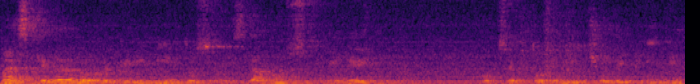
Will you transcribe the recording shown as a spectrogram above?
más que nada los requerimientos, estamos en el concepto de nicho de crimen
